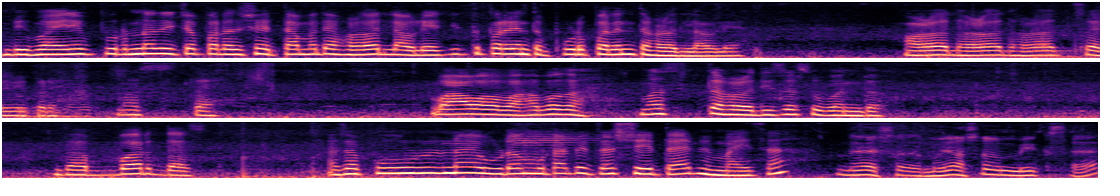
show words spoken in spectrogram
भीमाईने पूर्ण तिच्या परत शेतामध्ये हळद लावली आहे. तिथपर्यंत पुढपर्यंत हळद लावली आहे. हळद हळद हळद सर्वीकडे मस्त आहे. वा वा वा. बघा मस्त हळदीचा सुगंध. जबरदस्त. असा पूर्ण एवढा मोठा त्याचा शेत आहे भीमाईचा? नाही सर म्हणजे असं मिक्स आहे.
